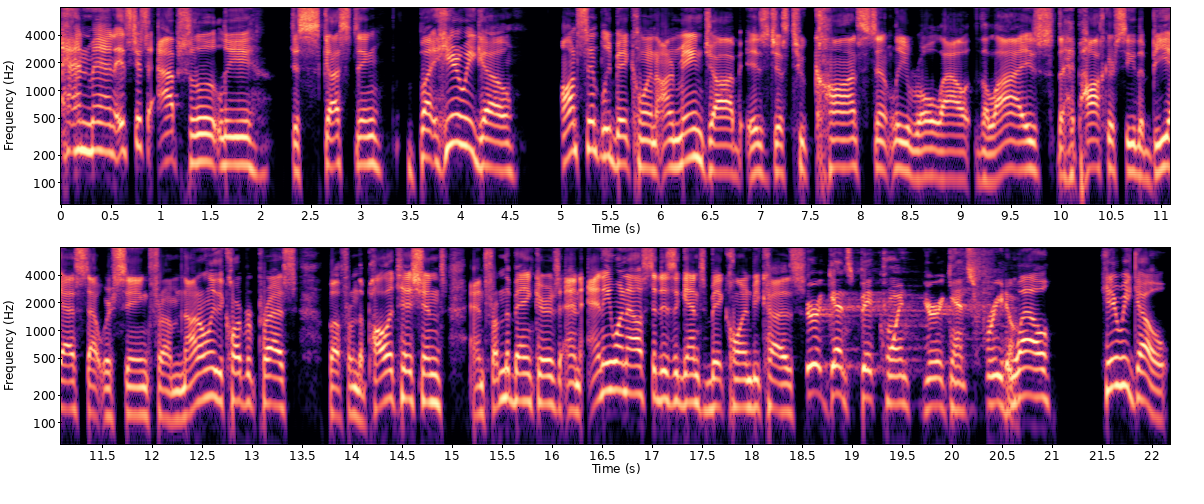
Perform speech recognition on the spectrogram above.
And man, it's just absolutely disgusting. But here we go on Simply Bitcoin, our main job is just to constantly roll out the lies, the hypocrisy, the BS that we're seeing from not only the corporate press, but from the politicians and from the bankers and anyone else that is against Bitcoin because You're against Bitcoin, you're against freedom. well, here we go.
